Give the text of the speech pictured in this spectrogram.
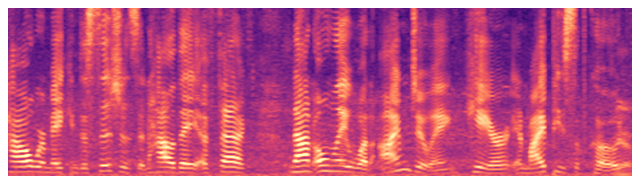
how we're making decisions and how they affect not only what I'm doing here in my piece of code, Yeah.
